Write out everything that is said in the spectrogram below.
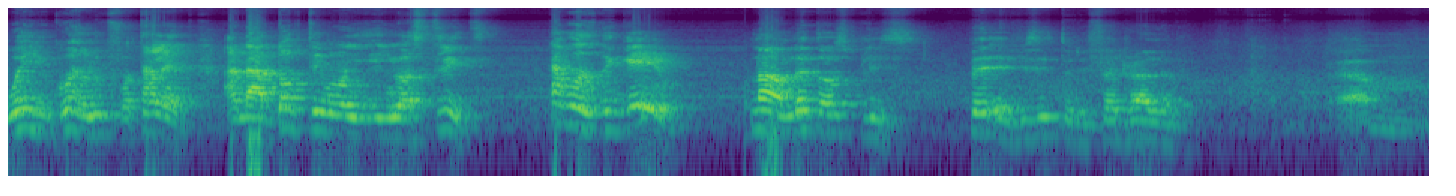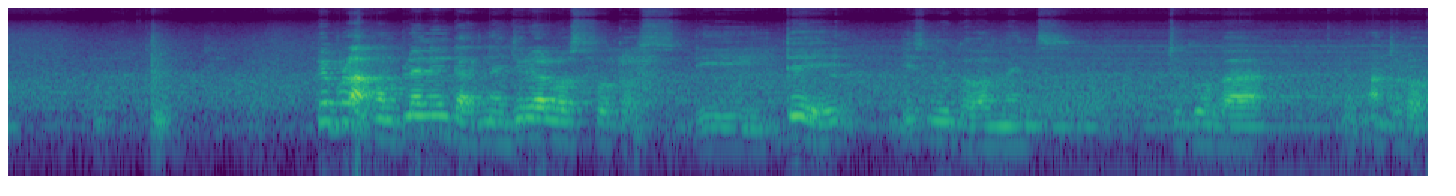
where you go and look for talent and adopt him in your street. That was the game. Now let us please pay a visit to the federal level. Um, people are complaining that Nigeria lost focus the day this new government took over the mantle of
